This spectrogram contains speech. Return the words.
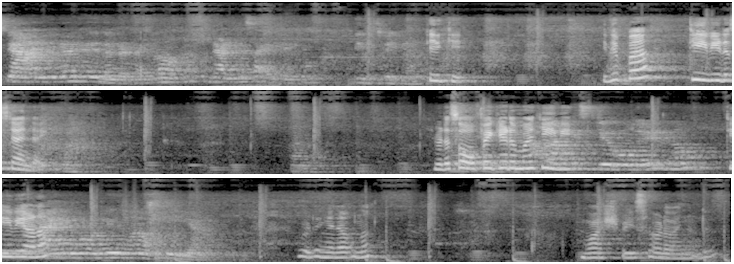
സ്റ്റാൻഡിന് ഇതുണ്ട് കേട്ടോ. രണ്ട് സൈഡിലേക്കും തിരിച്ചു വയ്ക്കണം ഇരിക്കെ ഇതിപ്പോ ടി വിയുടെ സ്റ്റാൻഡായി. ഇവിടെ സോഫയൊക്കെ ഇടുമ്പോ ടി വി ടി വി ആണ് ഇവിടെ ഇങ്ങനെ വന്ന് വാഷ് ബേസ് അവിടെ വന്നിട്ടുണ്ട്.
